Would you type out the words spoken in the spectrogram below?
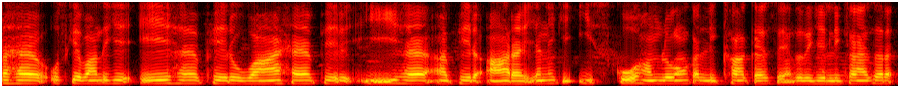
R है, उसके बाद देखिए A है, फिर Y है, फिर E है, और फिर R है। यानी कि इसको हम लोगों का लिखा कैसे है? तो देखिए लिखा है सर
